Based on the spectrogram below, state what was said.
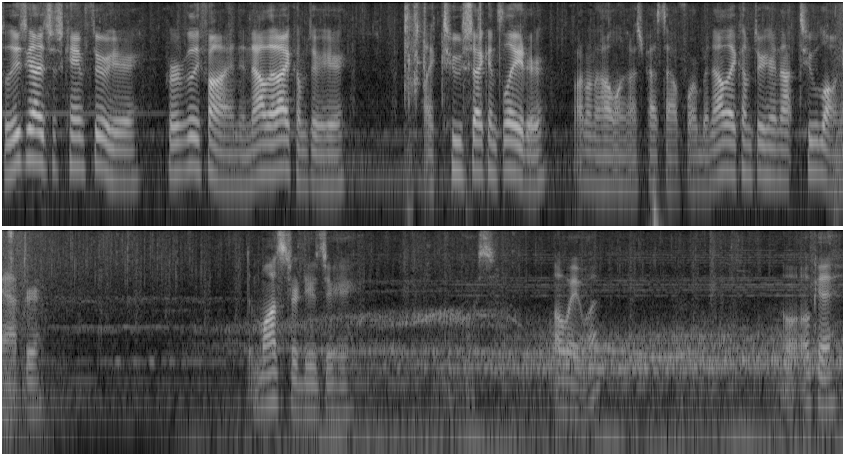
So these guys just came through here, perfectly fine, and now that I come through here, like two seconds later, I don't know how long I was passed out for, but now I come through here not too long after, The monster dudes are here. Of course. Oh, wait, what? Oh, okay.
